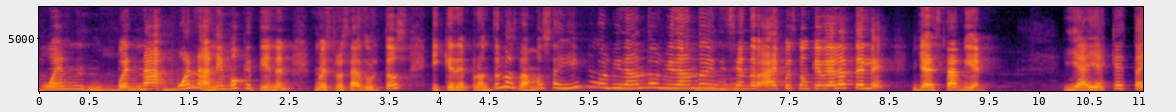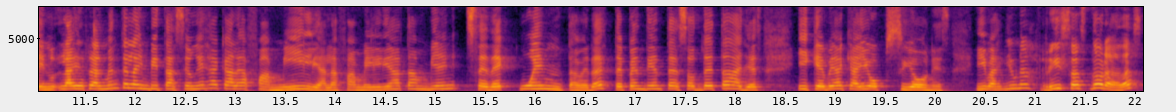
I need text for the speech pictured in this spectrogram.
buen, buena, buen ánimo que tienen nuestros adultos y que de pronto los vamos ahí olvidando, olvidando y diciendo, ay, pues con que vea la tele ya está bien. Y ahí es que está. Y realmente la invitación es a que la familia, la familia también se dé cuenta, ¿verdad? Esté pendiente de esos detalles y que vea que hay opciones. Y va a ir unas risas doradas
